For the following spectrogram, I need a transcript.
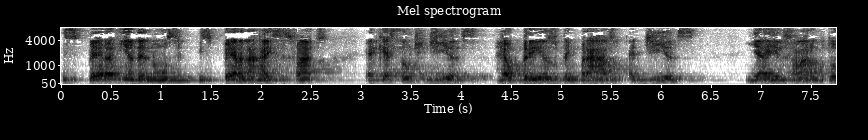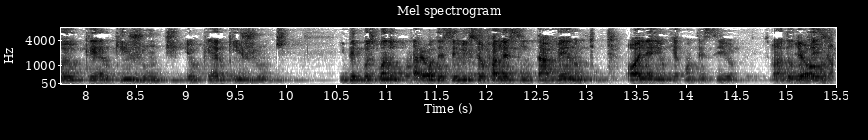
Espera vir a denúncia, espera narrar esses fatos. É questão de dias. Réu preso, tem prazo, é dias. E aí eles falaram, doutor, eu quero que junte, eu quero que junte. E depois, quando aconteceu isso, eu falei assim, tá vendo? Olha aí o que aconteceu. Falei, doutor, eu...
